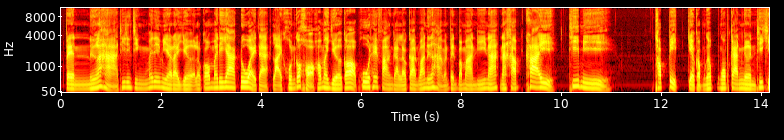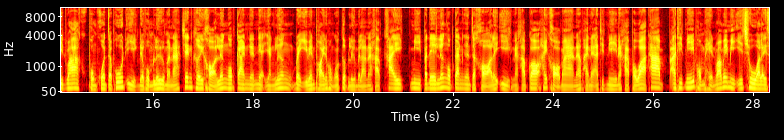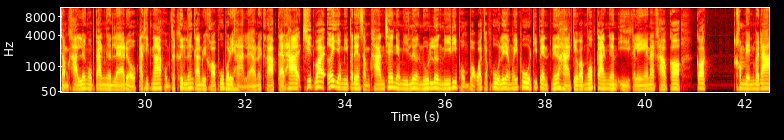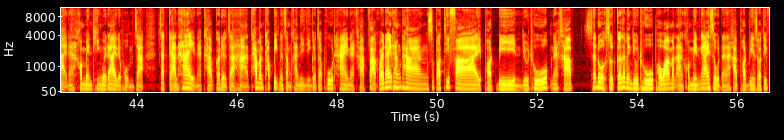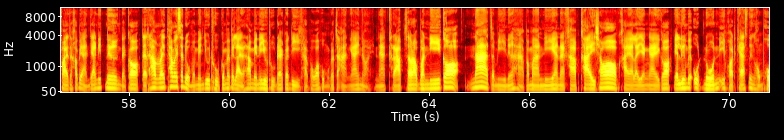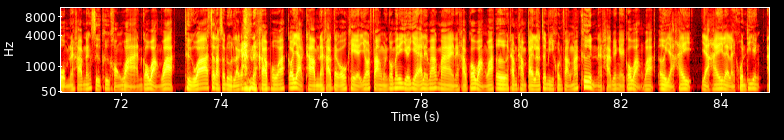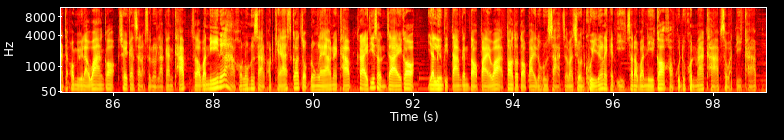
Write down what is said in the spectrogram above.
เป็นเนื้อหาที่จริง ๆ ไม่ได้มีอะไรเยอะ แล้วก็ไม่ได้ยากด้วย แต่หลายคนก็ขอเข้ามาเยอะก็พูดให้ฟังกันแล้วกันว่าเนื้อหามันเป็นประมาณนี้นะนะครับ ใครที่มีท็อปิก เกี่ยวกับงบงบการเงินที่คิดว่าผมควรจะพูดอีกเดี๋ยวผมลืมนะ เช่นเคยขอเรื่องงบการเงินเนี่ยอย่างเรื่อง break event point ที่ผมก็เกือบลืมไปแล้วนะครับ ใครมีประเด็นเรื่องงบการเงินจะขออะไรอีกนะครับก็ให้ขอมานะภายในอาทิตย์นี้นะครับเพราะว่าถ้าอาทิตย์นี้ผมเห็นว่าไม่มี issue อะไรสำคัญเรื่องงบการเงินแล้วเดี๋ยวอาทิตย์หน้าผมจะขึ้นเรื่องการวิเคราะห์ผู้บริหารแล้วนะครับแต่ถ้าคิดว่าเอ้ยยังมีประเด็นสำคัญ เช่นยังมีเรื่องนู้นเรื่องนี้ที่ผมบอกว่าจะพูดและยังไม่พูดที่เป็นเนื้อหาเกี่ยวกับงบการเงินอีกอะไรเงี้ยนะครับก็ก็ คอมเมนต์ไว้ได้นะคอมเมนต์ทิ้งไว้ได้เดี๋ยวผมจะจัดการให้นะครับ ก็เดี๋ยวจะหาถ้ามัน topic มันสำคัญจริงๆ ก็จะพูดให้นะครับ ฝากไว้ได้ทั้งทาง Spotify Podbean YouTube นะครับ สะดวกสุดก็จะเป็น YouTube เพราะว่ามันอ่านคอมเมนต์ง่ายสุดนะครับพอดบีนสปอติฟายจะเข้าไปอ่านยากนิดนึง แต่ก็แต่ถ้าไม่ถ้าไม่สะดวกมาเมน YouTube ก็ไม่เป็นไรแต่ถ้าเมนใน YouTube ได้ก็ดีครับ เพราะว่าผมก็จะอ่านง่ายหน่อยนะครับสำหรับวันนี้ก็น่าจะมีเนื้อหาประมาณนี้นะครับ ใครชอบใครอะไรยังไง ก็อย่าลืมไปอุดหนุนอีพอดแคสต์หนึ่งของผมนะครับหนังสือคือของหวานก็หวังว่า ถือว่าสนับสนุนแล้วกันนะครับ เพราะว่าก็อยากทำนะครับ แต่ก็โอเค ยอดฟังมันก็ไม่ได้เยอะแยะอะไรมากมายนะครับ ก็หวังว่าเออทำทำไปแล้วจะมีคนฟังมากขึ้นนะครับ ยังไงก็หวังว่าเอออยากให้อยากให้หลาย ๆ คนที่ยังอาจจะพอมีเวลาว่างก็ช่วยกันสนับสนุนแล้วกันครับสำหรับวันนี้เนื้อหาของลงทุนศาสตร์พอดแคสต์ก็จบลงแล้วนะครับ ใครที่สนใจก็อย่าลืมติดตามกันต่อไปว่าตอนต่อๆไปลงทุนศาสตร์จะมาชวนคุยเรื่องอะไรกันอีกสำหรับวันนี้ก็ขอบคุณทุกคนมากครับ สวัสดีครับ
